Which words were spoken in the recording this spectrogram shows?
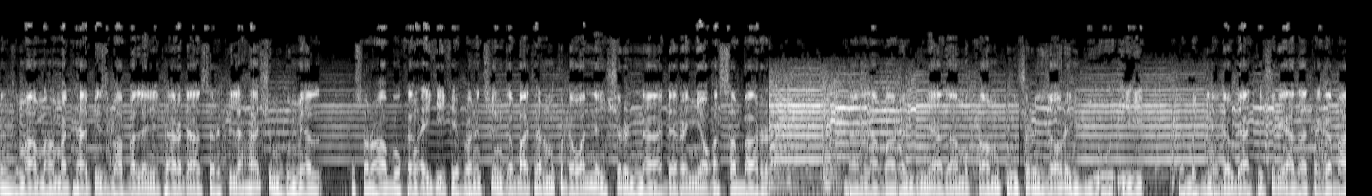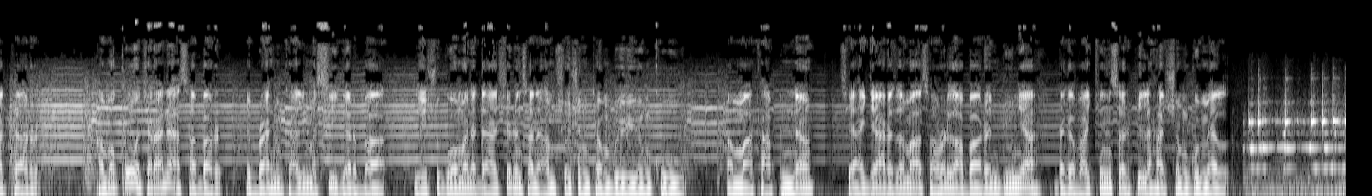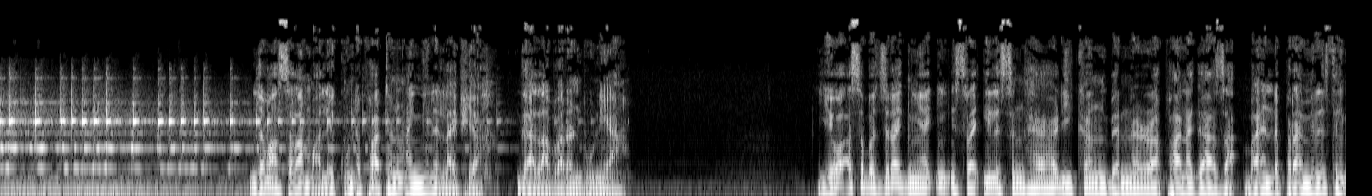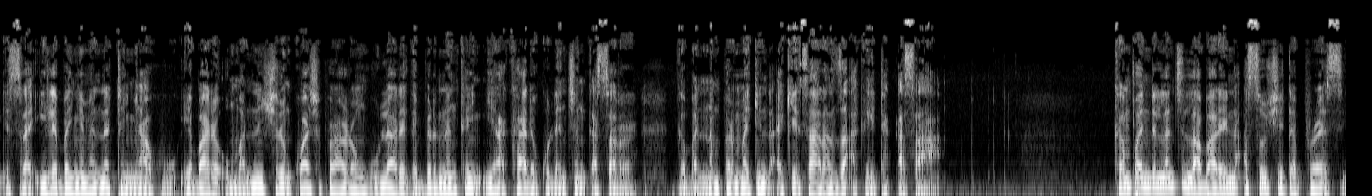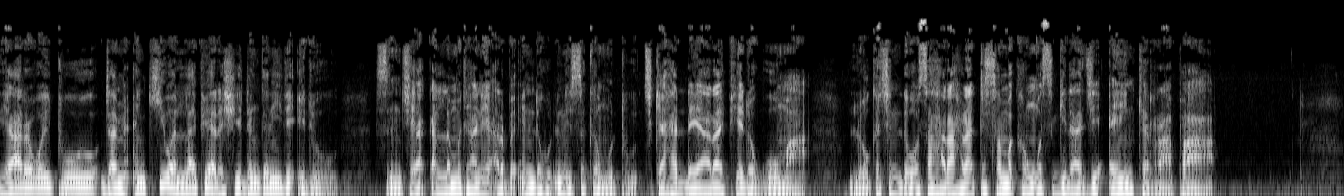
Yanzu ma Muhammad Hafiz Baballe ne tare da Sarfila Hashim Gumel da sauran abokan aiki ke farin cin gabatar muku da wannan shirin na daren yau Asabar. Bayan labaran duniya za mu kawo muku shirin zauren BOA da Madina Dauda ta shirya za ta gabatar. kamar kowace ranar asabar ibrahim kalima si garba zai shigo mana da shirinsa na amsoshin tambayoyinku amma kafin nan sai a gyara zama sauran labaran duniya daga bakin sarfil hashim gumel jama'a salamu alaikum da fatan an yi na lafiya ga labaran duniya Yau Asabar jiragen yaƙin Isra'ila sun hari kan birnin Rafa na Gaza bayan da Firaministan Isra'ila Benjamin Netanyahu ya ba da umarnin shirin kwashe fararen hula daga birnin kan iyaka da kudancin ƙasar gabanin farmakin da ake sa ran za a kai ta ƙasa. Kamfanin dillancin labarai na Associated Press ya rawaito jami'an kiwon lafiya da shaidun gani da ido sun ce akalla mutane 44 ne suka mutu ciki har da yara fiye da goma. lokacin da wasu hare-hare ta sama kan wasu gidaje a yankin rafa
